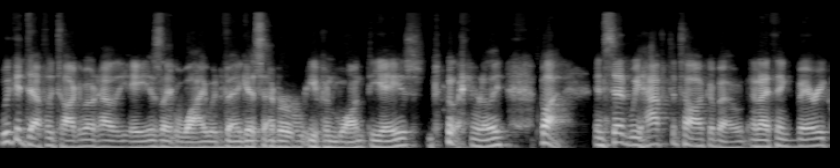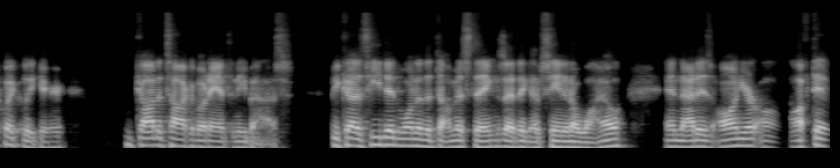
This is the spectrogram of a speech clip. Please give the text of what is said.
We could definitely talk about how the A's, like, why would Vegas ever even want the A's? like, really? But instead, we have to talk about, and I think very quickly here, got to talk about Anthony Bass because he did one of the dumbest things I think I've seen in a while. And that is on your off day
